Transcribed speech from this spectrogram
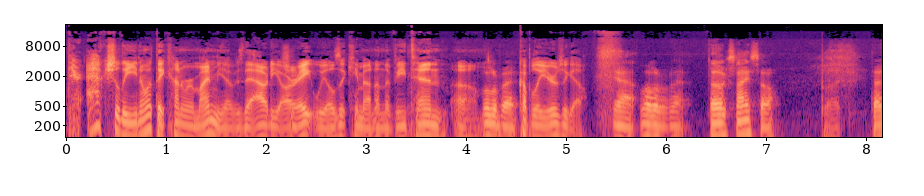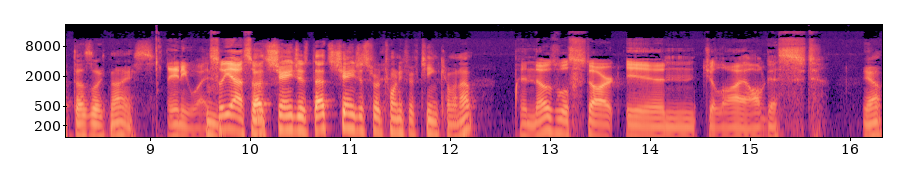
they're actually, you know what they kind of remind me of is the Audi R8 wheels that came out on the V10 um, Little bit. a couple of years ago. Yeah, a little bit. That looks nice though. But That does look nice. anyway, so yeah, so that's changes. That's changes for 2015 coming up. And those will start in July, August Yeah.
